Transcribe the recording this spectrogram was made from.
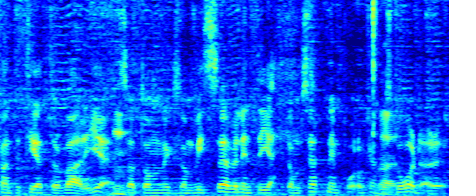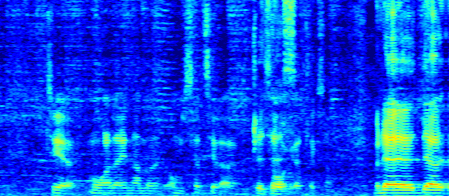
kvantiteter av varje. Mm. Så att de liksom, vissa är väl inte jätteomsättning på. De kanske Nej. står där tre månader innan de omsätts hela Precis. lagret. Liksom. Men det, det,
